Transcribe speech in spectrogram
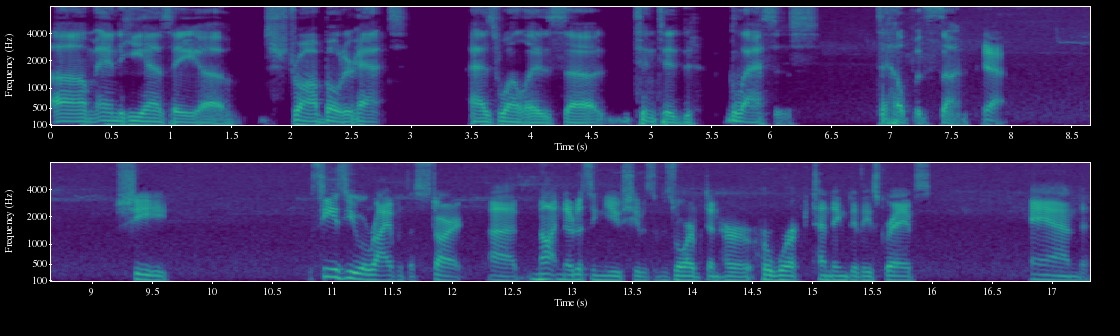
Um, and he has a uh, straw boater hat as well as uh, tinted glasses to help with sun. Yeah, she sees you arrive with a start, uh, not noticing you. She was absorbed in her her work tending to these graves, and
